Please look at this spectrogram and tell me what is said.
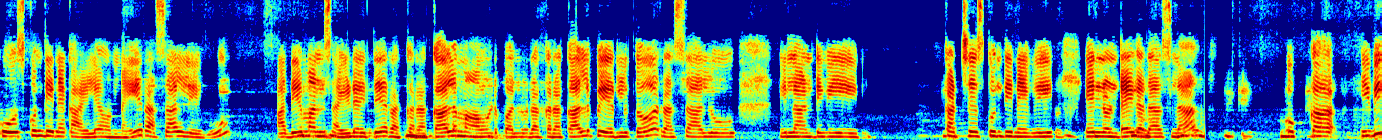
కోసుకుని తినే కాయలే ఉన్నాయి. రసాలు లేవు. అదే మన సైడ్ అయితే రకరకాల మామిడి పళ్ళు రకరకాల పేర్లతో రసాలు ఇలాంటివి కట్ చేసుకుని తినేవి ఎన్ని ఉంటాయి కదా అసలు? ఒక్క ఇవి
